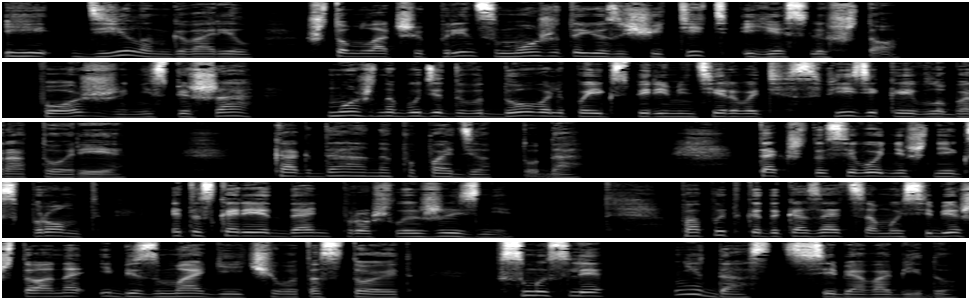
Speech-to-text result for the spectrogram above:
И Дилан говорил, что младший принц может ее защитить, если что. Позже, не спеша, можно будет вдоволь поэкспериментировать с физикой в лаборатории, когда она попадет туда. Так что сегодняшний экспромт — это скорее дань прошлой жизни. Попытка доказать самой себе, что она и без магии чего-то стоит, в смысле, не даст себя в обиду.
